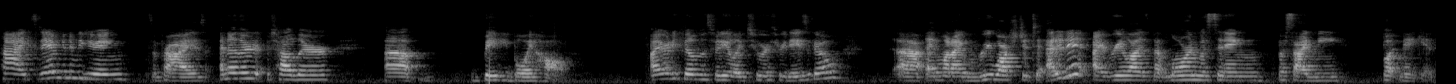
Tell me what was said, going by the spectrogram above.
Hi, today I'm going to be doing, surprise, another toddler uh, baby boy haul. I already filmed this video like two or three days ago, uh, and when I rewatched it to edit it, I realized that Lauren was sitting beside me butt naked.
